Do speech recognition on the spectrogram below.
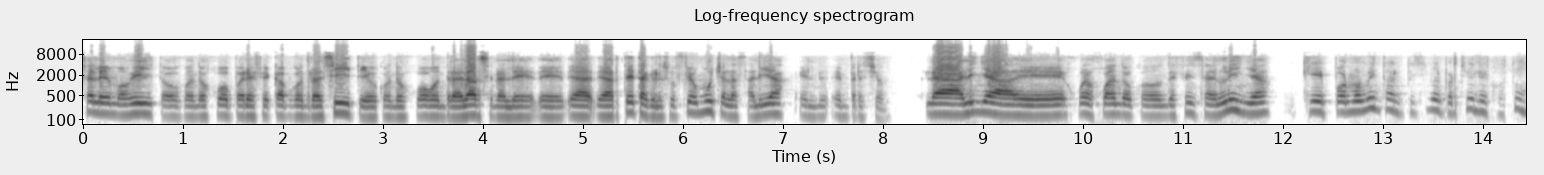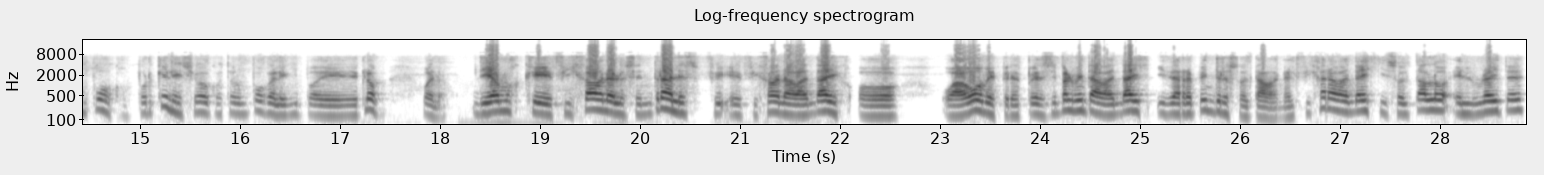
ya lo hemos visto cuando jugó por F Cup contra el City o cuando jugó contra el Arsenal de, de, Arteta que lo sufrió mucho en la salida en, en presión. La línea de jugando con defensa en línea, que por momentos al principio del partido le costó un poco. ¿Por qué le llegó a costar un poco al equipo de, de Klopp? Bueno, digamos que fijaban a los centrales, eh, fijaban a Van Dijk o, o, a Gómez, pero principalmente a Van Dijk y de repente lo soltaban. Al fijar a Van Dijk y soltarlo, el United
